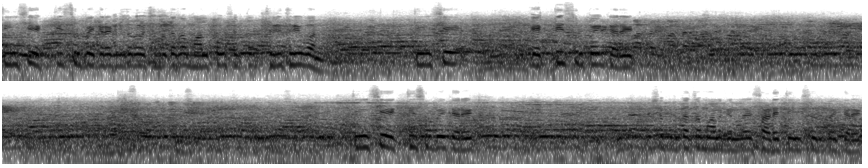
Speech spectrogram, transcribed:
तीनशे एकतीस रुपये कॅरेट नंतर अशा प्रकारचा माल पाहू शकता. थ्री थ्री वन तीनशे एकतीस रुपये कॅरेट. तीनशे एकतीस रुपये कॅरेट. अशा प्रकारचा माल गेलेला आहे साडेतीनशे रुपये कॅरेट.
